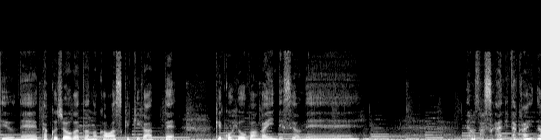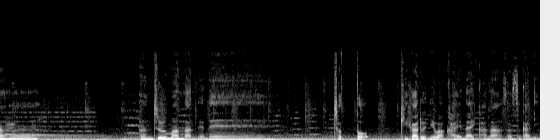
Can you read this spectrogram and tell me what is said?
ていうね卓上型のカワスキ機があって結構評判がいいんですよね。でもさすがに高いな。うん十万なんでね。ちょっと気軽には買えないかなさすがに。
